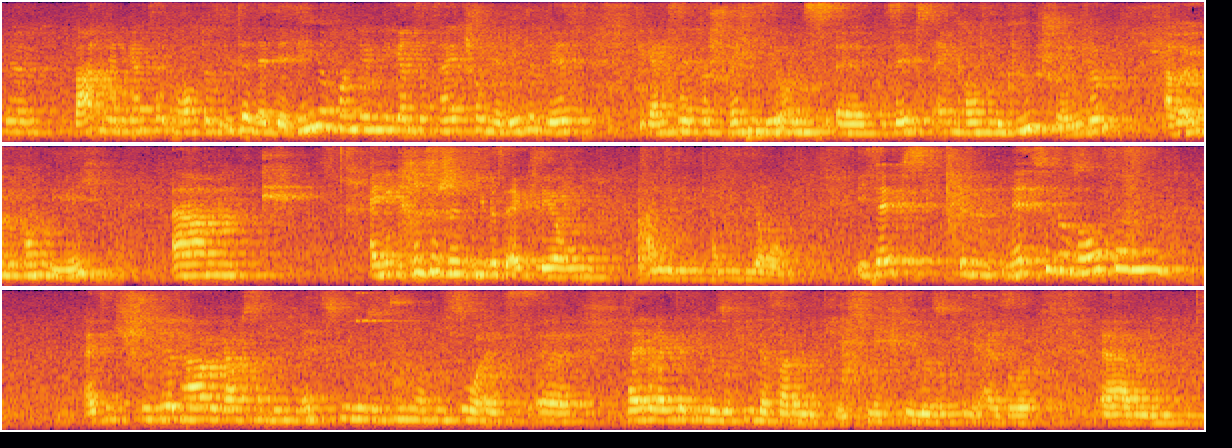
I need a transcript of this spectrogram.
wir warten ja die ganze Zeit noch auf das Internet der Dinge, von dem die ganze Zeit schon geredet wird. Die ganze Zeit versprechen sie uns äh, selbst einkaufende Kühlschränke, aber irgendwie kommen die nicht. Ähm, eine kritische Liebeserklärung an die Digitalisierung. Ich selbst bin Netzphilosophin. Als ich studiert habe, gab es natürlich Netzphilosophie noch nicht so als äh, Teilbereich der Philosophie, das war dann die Technikphilosophie, also ähm,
